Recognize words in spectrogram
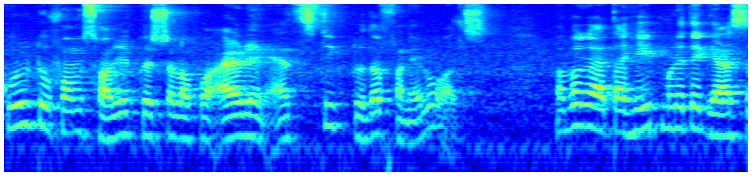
cool to form solid crystal of iodine and stick to the funnel walls मग बघा आता हीटमुळे ते गॅस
